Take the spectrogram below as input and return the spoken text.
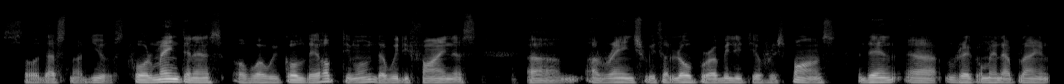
so that's not used. For maintenance of what we call the optimum that we define as um, a range with a low probability of response, then uh, recommend applying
